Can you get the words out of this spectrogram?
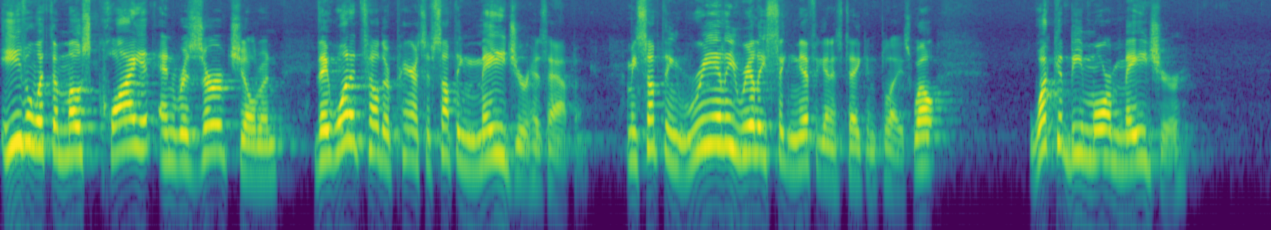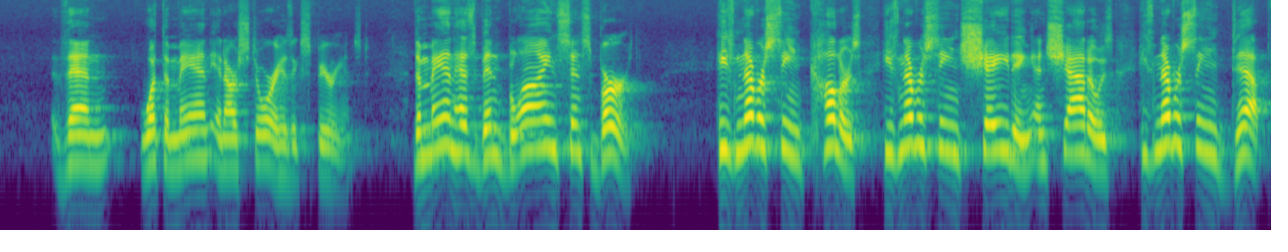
even with the most quiet and reserved children, they want to tell their parents if something major has happened. I mean, something really, really significant has taken place. Well, what could be more major than what the man in our story has experienced? The man has been blind since birth. He's never seen colors. He's never seen shading and shadows. He's never seen depth.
